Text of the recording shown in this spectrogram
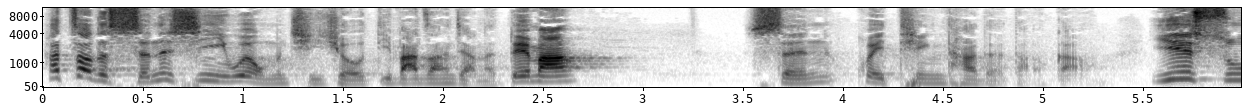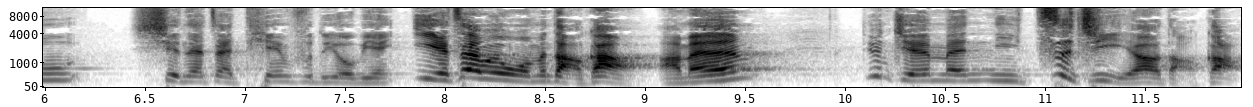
他照着神的心意为我们祈求。第八章讲的对吗？神会听他的祷告。耶稣现在在天父的右边，也在为我们祷告，阿门。弟兄姐妹们，你自己也要祷告，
